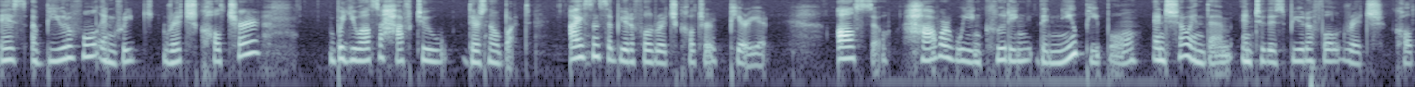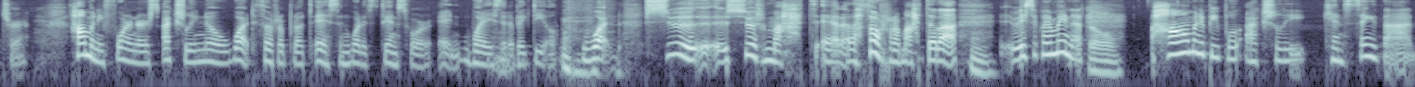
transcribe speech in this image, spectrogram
is a beautiful and rich, rich culture, but you also have to, there's no but. Iceland's a beautiful, rich culture, period. Also, how are we including the new people and showing them into this beautiful, rich culture? How many foreigners actually know what Thorrablot is and what it stands for and why is it a mm. big deal? what sur, surmatt är eller Thorramatt eller, mm. visst vad jag menar? Ja. How many people actually can say that?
